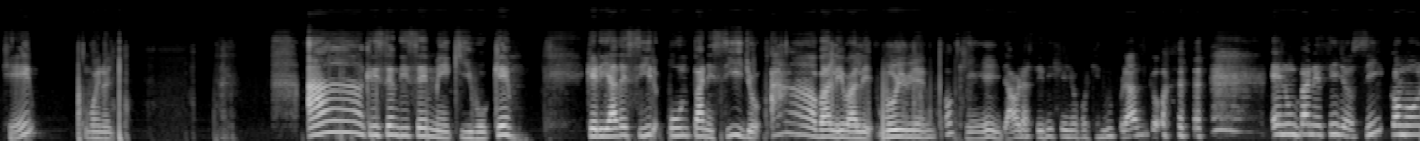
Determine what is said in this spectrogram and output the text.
Ok, bueno, Ah, Cristian dice, me equivoqué. Quería decir un panecillo. Ah, vale, vale, muy bien. Ok, ahora sí dije yo, porque en un frasco. en un panecillo, sí, como,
